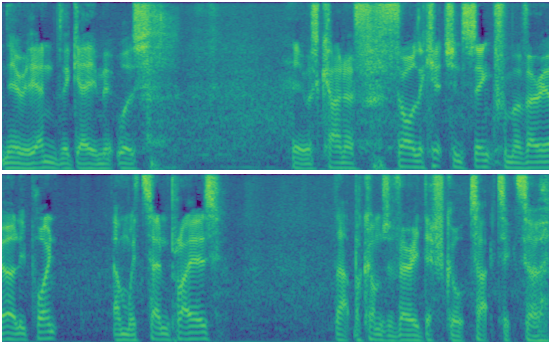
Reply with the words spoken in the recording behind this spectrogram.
near the end of the game, it was it was kind of throw the kitchen sink from a very early point, and with ten players, that becomes a very difficult tactic to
